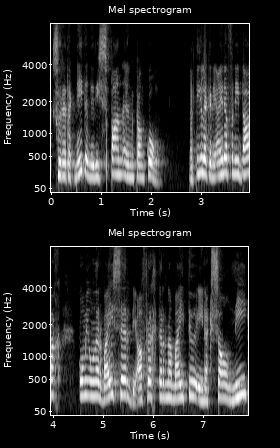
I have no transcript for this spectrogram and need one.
sodat ek net in hierdie span in kan kom. Natuurlik aan die einde van die dag kom die onderwyser, die afrigter na my toe en ek sal nie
